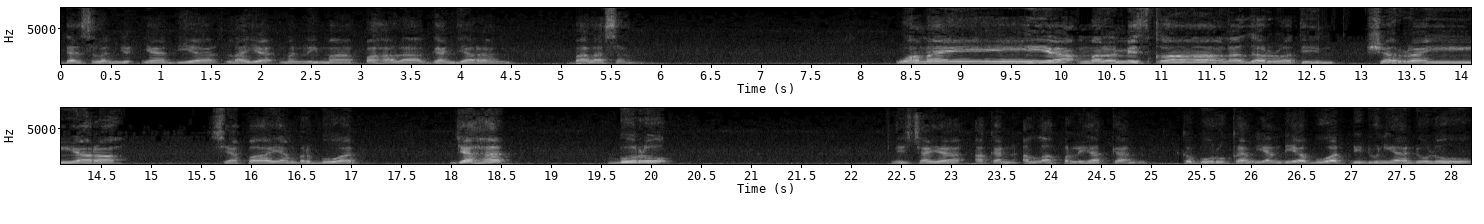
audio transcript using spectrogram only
dan selanjutnya dia layak menerima pahala ganjaran balasan. Wa may ya'mal mithqala dzarratin syarran yarah. Siapa yang berbuat jahat, buruk, niscaya akan Allah perlihatkan keburukan yang dia buat di dunia dulu,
